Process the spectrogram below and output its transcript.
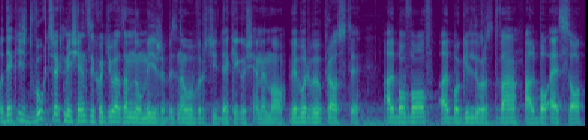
Od jakichś dwóch, trzech miesięcy chodziła za mną myśl, żeby znowu wrócić do jakiegoś MMO. Wybór był prosty. Albo WoW, albo Guild Wars 2, albo ESO,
